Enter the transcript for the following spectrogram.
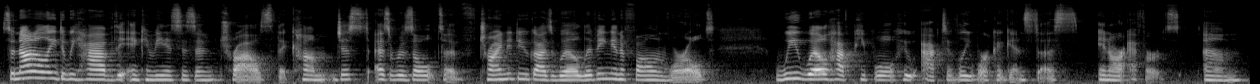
so not only do we have the inconveniences and trials that come just as a result of trying to do God's will, living in a fallen world, we will have people who actively work against us in our efforts. Um,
